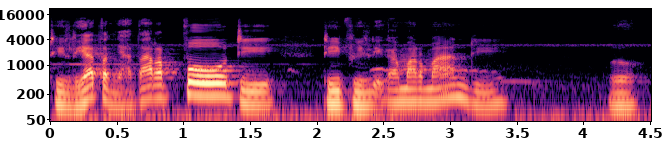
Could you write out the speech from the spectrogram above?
dilihat ternyata rebu di di bilik kamar mandi. Loh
